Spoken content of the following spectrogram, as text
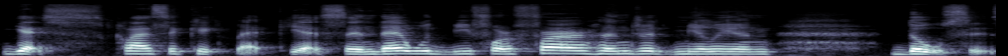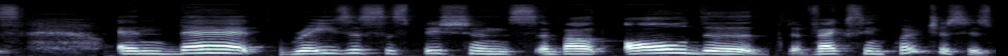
Yes, classic kickback, yes. And that would be for 400 million doses. And that raises suspicions about all the, the vaccine purchases.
